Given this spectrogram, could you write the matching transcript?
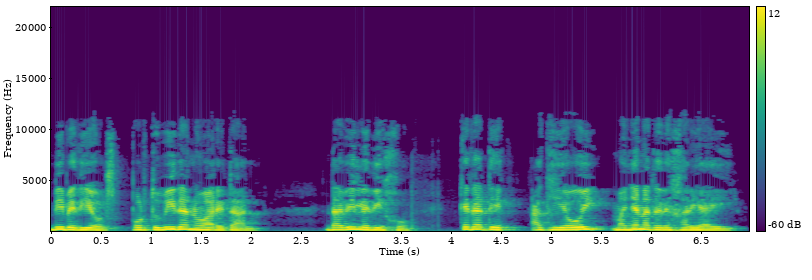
Vive Dios, por tu vida no haré tal. David le dijo, Quédate aquí hoy, mañana te dejaría ir.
